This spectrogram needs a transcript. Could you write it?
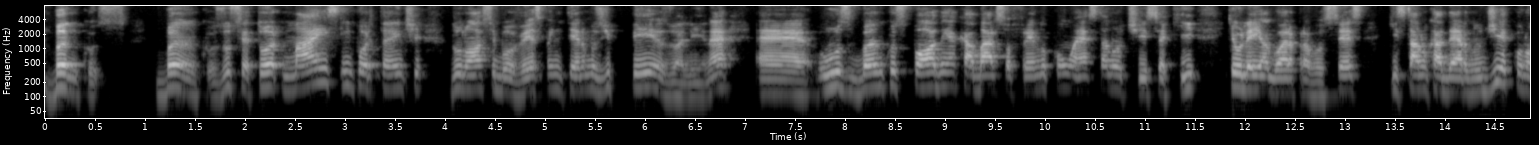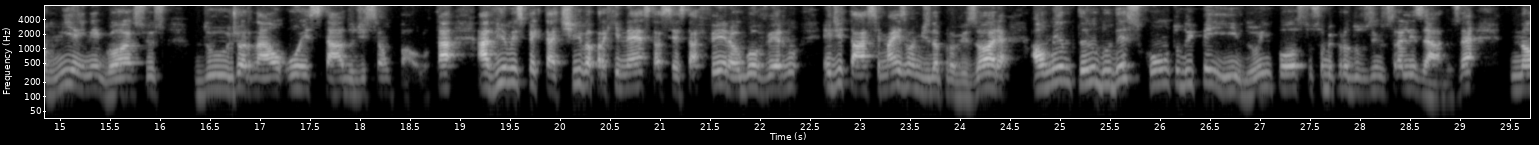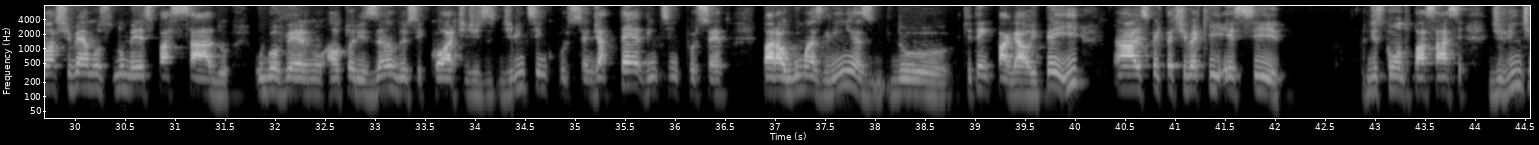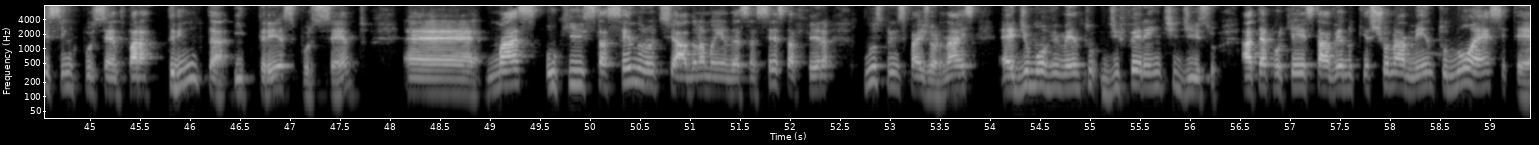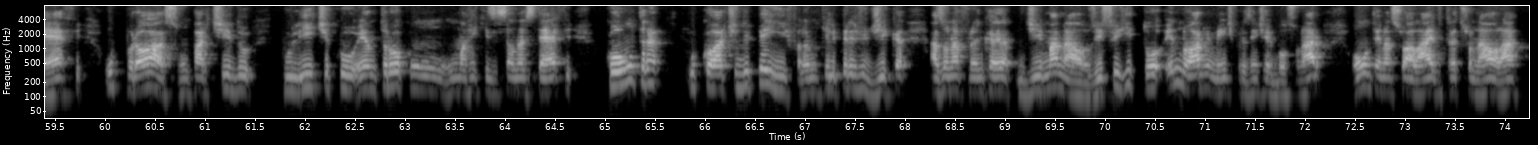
bancos, bancos, o setor mais importante do nosso Ibovespa em termos de peso ali, né? É, os bancos podem acabar sofrendo com esta notícia aqui, que eu leio agora para vocês, que está no caderno de Economia e Negócios do jornal O Estado de São Paulo. Tá? Havia uma expectativa para que nesta sexta-feira o governo editasse mais uma medida provisória aumentando o desconto do IPI, do Imposto sobre Produtos Industrializados. Né? Nós tivemos no mês passado o governo autorizando esse corte de, de 25%, de até 25% para algumas linhas do que tem que pagar o IPI. A expectativa é que esse desconto passasse de 25% para 33%. É, mas o que está sendo noticiado na manhã dessa sexta-feira nos principais jornais é de um movimento diferente disso, até porque está havendo questionamento no STF. O PROS, um partido político, entrou com uma requisição no STF contra o corte do IPI, falando que ele prejudica a Zona Franca de Manaus. Isso irritou enormemente o presidente Jair Bolsonaro. Ontem, na sua live tradicional lá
